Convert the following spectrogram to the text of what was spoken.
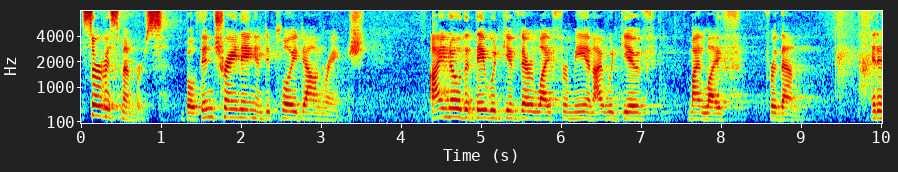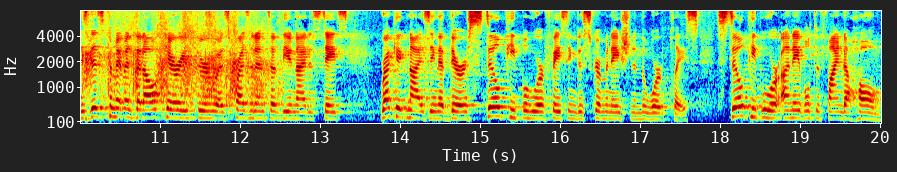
service members, both in training and deployed downrange. I know that they would give their life for me, and I would give my life for them. It is this commitment that I'll carry through as President of the United States, recognizing that there are still people who are facing discrimination in the workplace, still people who are unable to find a home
